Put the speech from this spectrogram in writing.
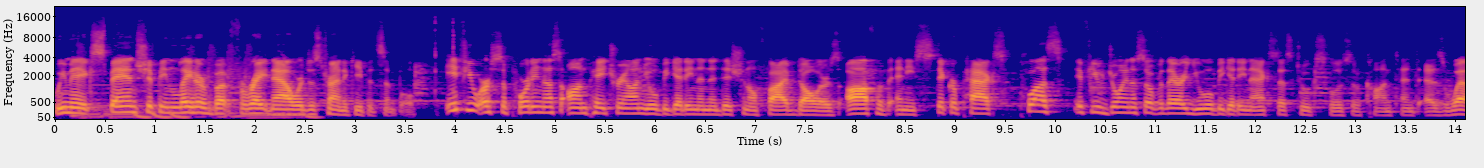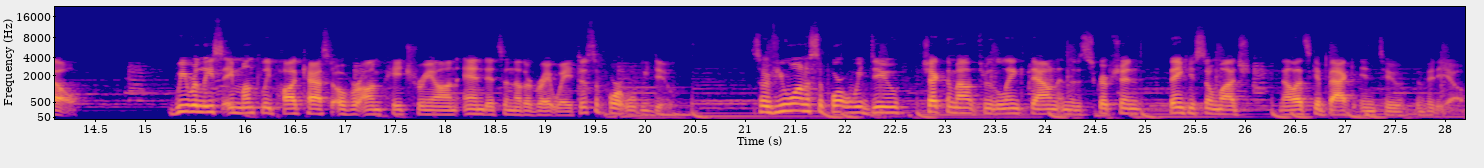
We may expand shipping later, but for right now, we're just trying to keep it simple. If you are supporting us on Patreon, you'll be getting an additional $5 off of any sticker packs. Plus, if you join us over there, you will be getting access to exclusive content as well. We release a monthly podcast over on Patreon, and it's another great way to support what we do. So if you want to support what we do, check them out through the link down in the description. Thank you so much. Now let's get back into the video.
